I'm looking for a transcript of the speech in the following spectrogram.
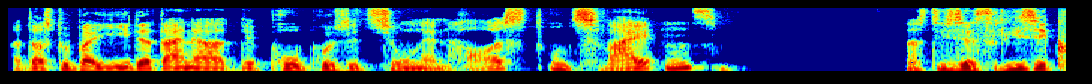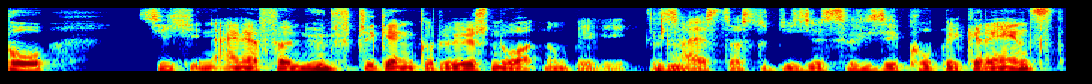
dass du bei jeder deiner Depotpositionen hast und zweitens, dass dieses Risiko sich in einer vernünftigen Größenordnung bewegt. Das mhm. heißt, dass du dieses Risiko begrenzt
